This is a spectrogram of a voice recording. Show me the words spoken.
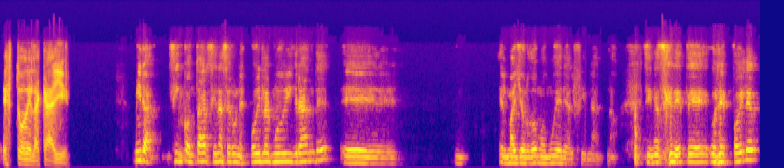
esto de la calle. Mira, sin contar, sin hacer un spoiler muy grande, eh, el mayordomo muere al final, no. Sin hacer este, un spoiler,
